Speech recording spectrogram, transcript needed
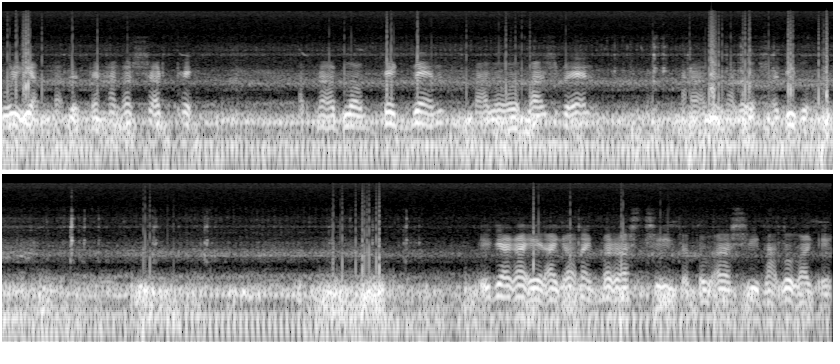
করি আপনাদের দেখানোর স্বার্থে। আপনারা ব্লগ দেখবেন, ভালোবাসবেন, আর আমি ভালোবাসা দিব। এই জায়গায় এর আগে অনেকবার আসছি, যতবার আসছি ভালো লাগে।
